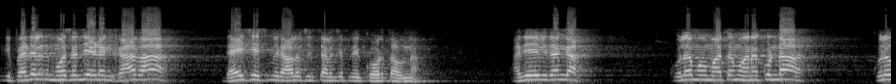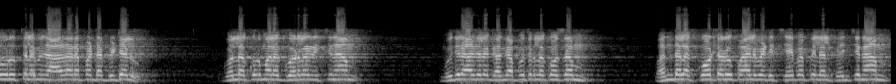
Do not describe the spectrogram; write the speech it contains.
ఇది ప్రజలను మోసం చేయడం కాదా? దయచేసి మీరు ఆలోచించాలని చెప్పి నేను కోరుతా ఉన్నా. అదేవిధంగా కులము మతము అనకుండా కుల వృత్తుల మీద ఆధారపడ్డ బిడ్డలు గొల్ల కుర్మలకు గొర్రెలను ఇచ్చినాం. ముదిరాజుల గంగపుత్రుల కోసం వందల కోట్ల రూపాయలు పెట్టి చేప పిల్లలు పెంచినాం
